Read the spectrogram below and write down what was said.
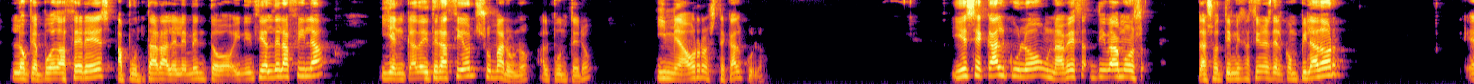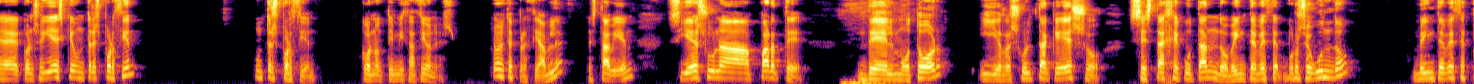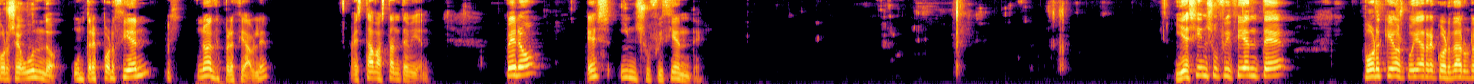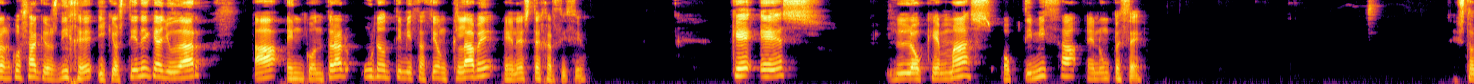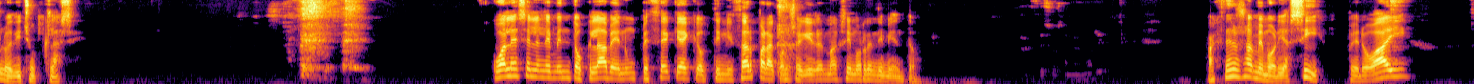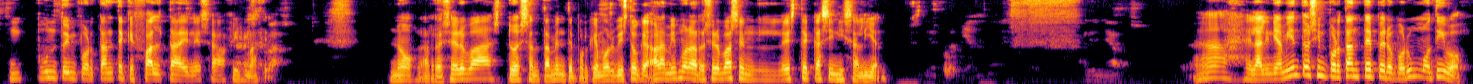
lo que puedo hacer es apuntar al elemento inicial de la fila y en cada iteración sumar uno al puntero, y me ahorro este cálculo. Y ese cálculo, una vez activamos las optimizaciones del compilador, eh, conseguíais que un 3%, un 3%, con optimizaciones. No es despreciable, está bien. Si es una parte del motor, y resulta que eso se está ejecutando 20 veces por segundo, 20 veces por segundo, un 3%, no es despreciable. Está bastante bien. Pero es insuficiente. Y es insuficiente porque os voy a recordar una cosa que os dije y que os tiene que ayudar a encontrar una optimización clave en este ejercicio. ¿Qué es lo que más optimiza en un PC? Esto lo he dicho en clase. ¿Cuál es el elemento clave en un PC que hay que optimizar para conseguir el máximo rendimiento? ¿Accesos a memoria? Accesos a memoria, sí, pero hay un punto importante que falta en esa afirmación. No, las reservas no exactamente, porque hemos visto que ahora mismo las reservas en este casi ni salían. Ah, el alineamiento es importante, pero por un motivo.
